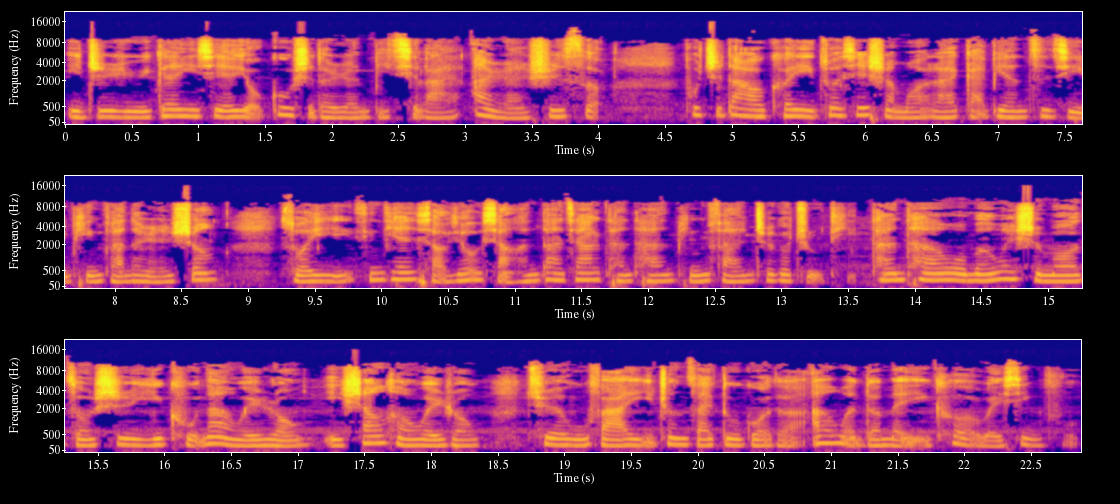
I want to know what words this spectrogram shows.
以至于跟一些有故事的人比起来黯然失色。不知道可以做些什么来改变自己平凡的人生，所以今天小优想和大家谈谈平凡这个主题，谈谈我们为什么总是以苦难为荣，以伤痕为荣，却无法以正在度过的安稳的每一刻为幸福。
